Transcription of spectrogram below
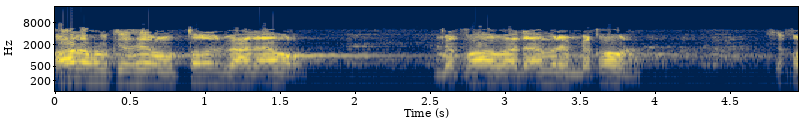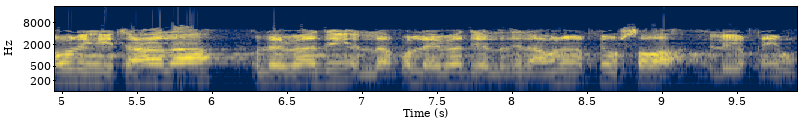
قال في الكثير المضطرد بعد أمر بعد أمر بقول في قوله تعالى قل عبادي إلا قل عبادي الذين آمنوا يقيموا الصلاة اللي يقيموا.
